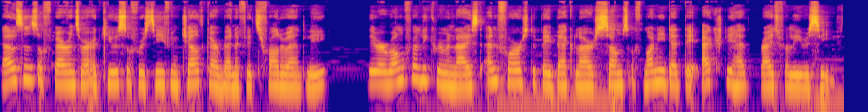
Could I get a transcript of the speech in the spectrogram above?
thousands of parents were accused of receiving childcare benefits fraudulently. They were wrongfully criminalized and forced to pay back large sums of money that they actually had rightfully received.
